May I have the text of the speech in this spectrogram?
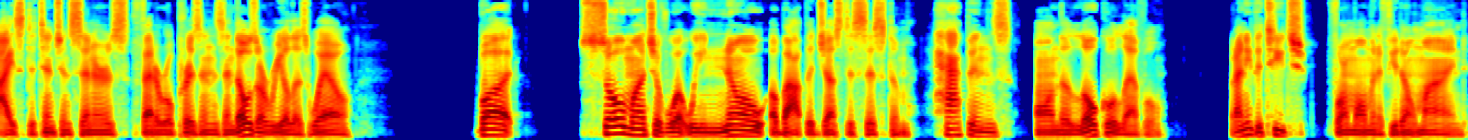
ICE detention centers, federal prisons, and those are real as well. But so much of what we know about the justice system happens on the local level. But I need to teach for a moment, if you don't mind.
